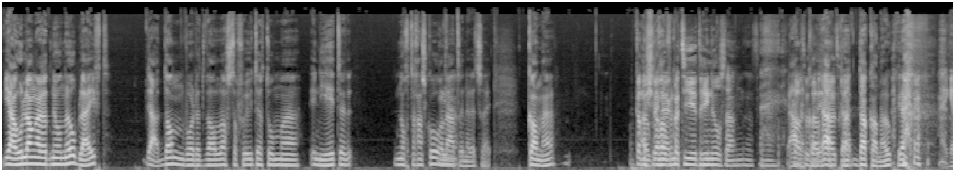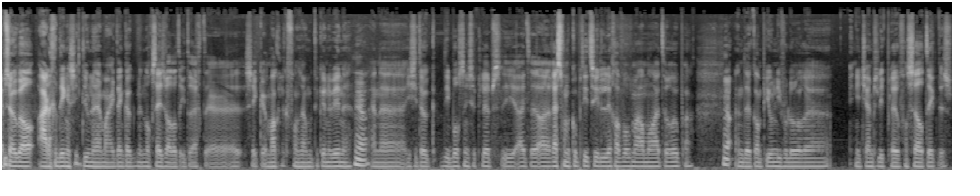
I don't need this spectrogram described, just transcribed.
ja, hoe langer het 0-0 blijft, ja, dan wordt het wel lastig voor Utrecht om eh, in die hitte nog te gaan scoren Ja. later in de wedstrijd. Kan hè? Kan Als ook je in een kwartier 3-0 staan. Dat, eh, Ja, dat kan, ja, dat, dat kan ook. Ja. Ja, ik heb ze ook wel aardige dingen zien doen, hè, maar ik denk ook nog steeds wel dat Utrecht er eh, zeker makkelijk van zou moeten kunnen winnen. Ja. En eh, je ziet ook die Bosnische clubs die uit de rest van de competitie die liggen volgens mij allemaal uit Europa. Ja. En de kampioen die verloren in die Champions League play van Celtic. Dus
